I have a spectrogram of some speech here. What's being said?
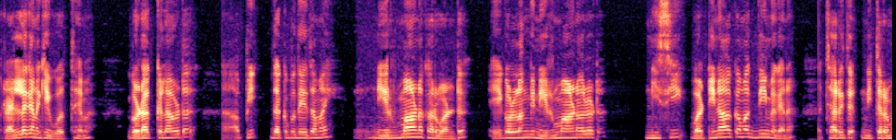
රැල්ල ගැන කිව්වොත් හෙම ගොඩක් කලාවට අපි දැකපු දේ තමයි නිර්මාණකරුවන්ට ඒගොල්ලන්ගේ නිර්මාණවලට නිසි වටිනාකමක් දීම ගැන චරිත නිතරම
